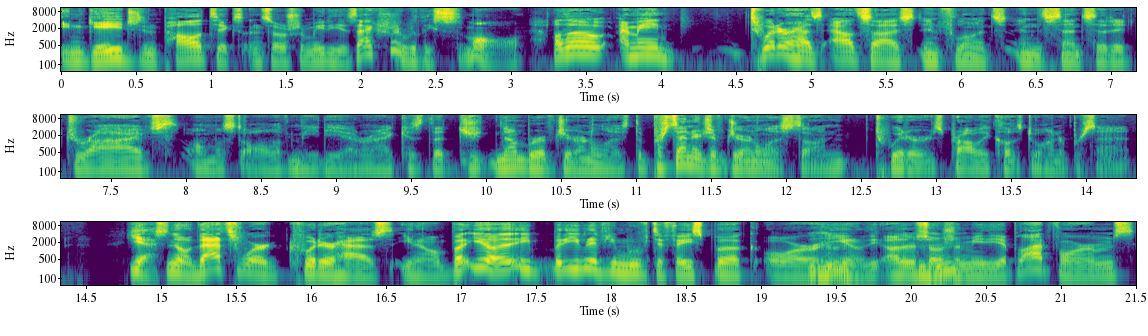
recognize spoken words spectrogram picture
engaged in politics and social media is actually really small. Although, I mean, Twitter has outsized influence in the sense that it drives almost all of media, right? Because the j- number of journalists, the percentage of journalists on Twitter is probably close to 100%. Yes, no, that's where Twitter has you know, but you know, but even if you move to Facebook or mm-hmm. you know the other mm-hmm. social media platforms.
